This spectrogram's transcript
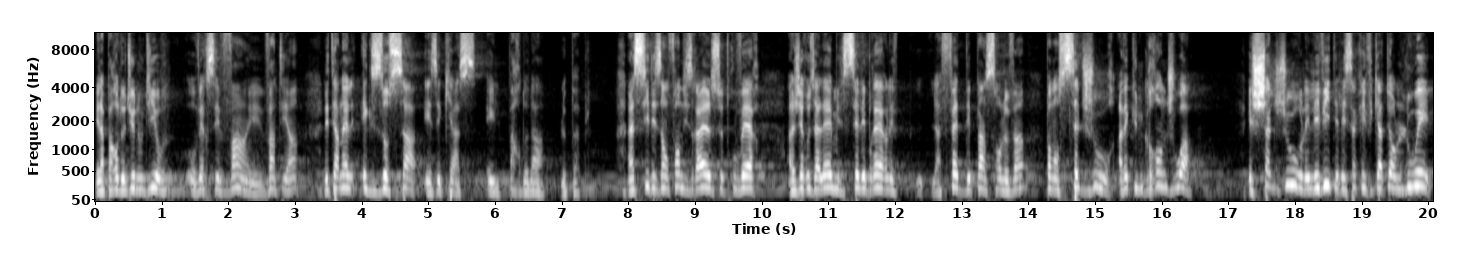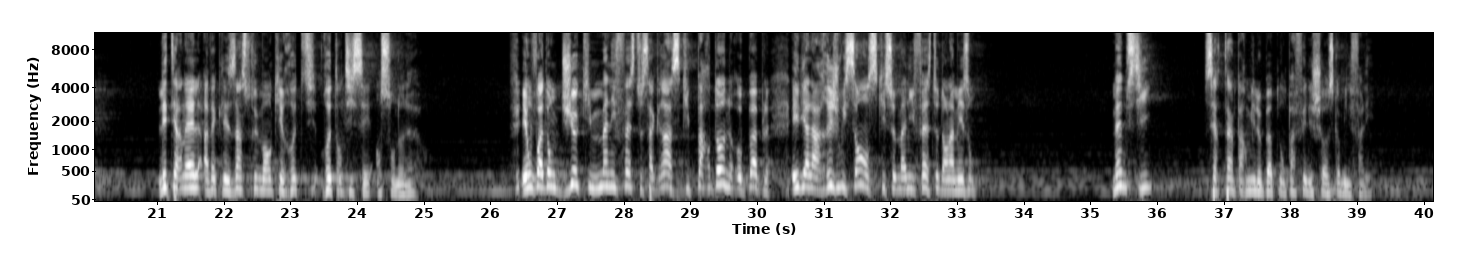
Et la parole de Dieu nous dit au, verset 20 et 21, l'Éternel exauça Ézéchias et il pardonna le peuple. Ainsi les enfants d'Israël se trouvèrent à Jérusalem, ils célébrèrent la fête des pains sans levain pendant sept jours avec une grande joie. Et chaque jour, les Lévites et les sacrificateurs louaient l'Éternel avec les instruments qui retentissaient en son honneur. Et on voit donc Dieu qui manifeste sa grâce, qui pardonne au peuple, et il y a la réjouissance qui se manifeste dans la maison. Même si certains parmi le peuple n'ont pas fait les choses comme il fallait.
